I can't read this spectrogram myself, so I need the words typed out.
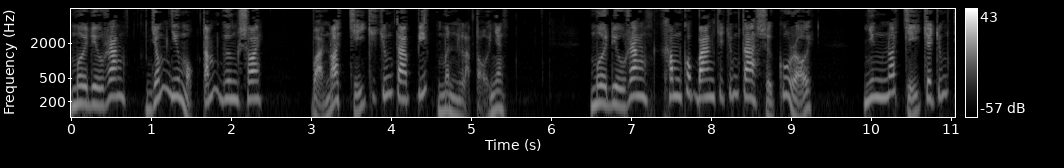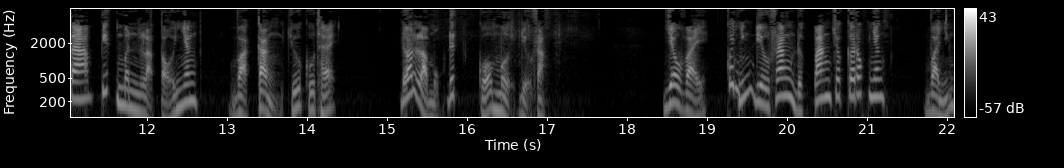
Mười điều răn giống như một tấm gương soi, và nó chỉ cho chúng ta biết mình là tội nhân. Mười điều răn không có ban cho chúng ta sự cứu rỗi, nhưng nó chỉ cho chúng ta biết mình là tội nhân và cần Chúa cứu thế. Đó là mục đích của mười điều răn. Do vậy, có những điều răn được ban cho cơ đốc nhân và những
